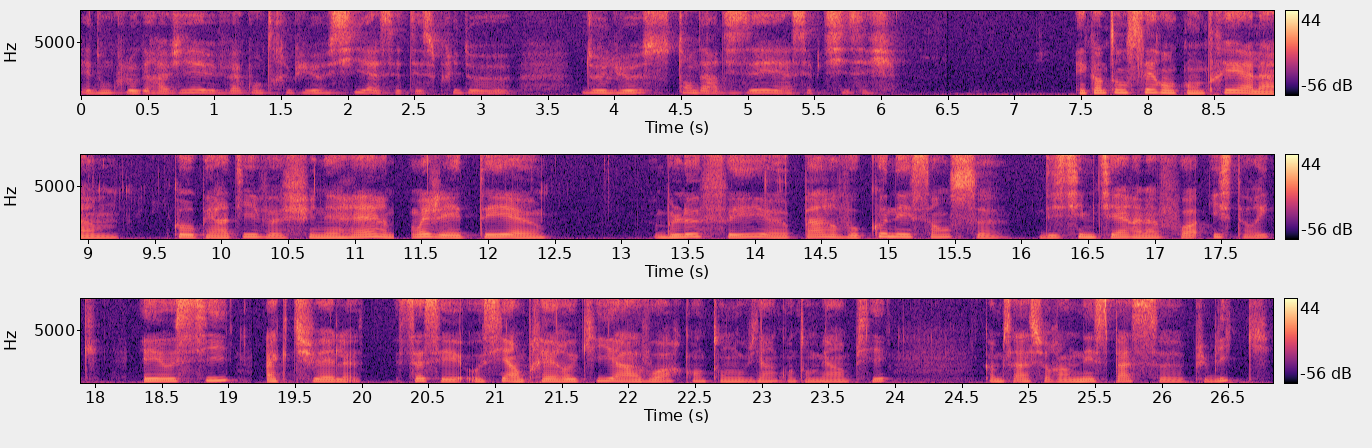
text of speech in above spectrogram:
Et donc le gravier va contribuer aussi à cet esprit de, de lieu standardisé et aseptisé. Et quand on s'est rencontré à la coopérative funéraire, moi j'ai été euh, bluffée euh, par vos connaissances des cimetières à la fois historiques et aussi actuels. ça, c'est aussi un prérequis à avoir quand on vient, quand on met un pied comme ça sur un espace euh, public.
